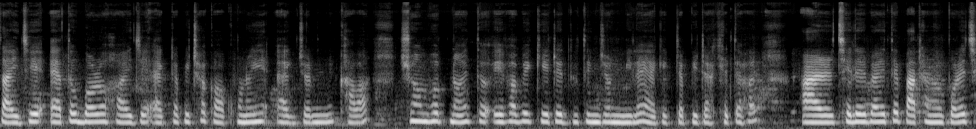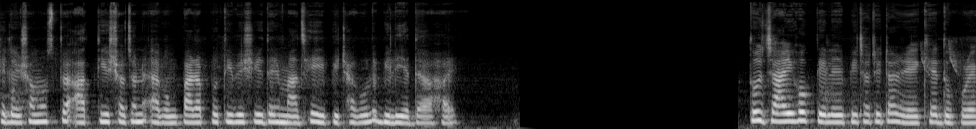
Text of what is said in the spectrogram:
সাইজে এত বড় হয় যে একটা পিঠা কখনোই একজন খাওয়া সম্ভব নয়। তো এভাবে কেটে দু তিনজন মিলে এক একটা পিঠা খেতে হয়। আর ছেলের বাড়িতে পাঠানোর পরে ছেলের সমস্ত আত্মীয় স্বজন এবং পাড়া প্রতিবেশীদের মাঝে এই পিঠাগুলো বিলিয়ে দেওয়া হয়। তো যাই হোক, তেলের পিঠা টিঠা রেখে দুপুরে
